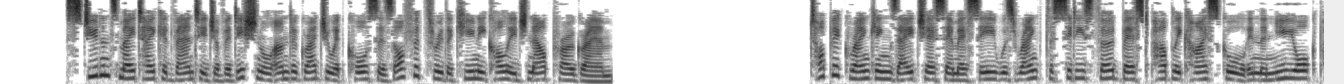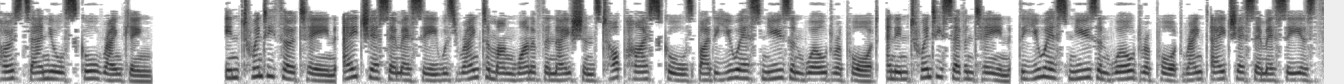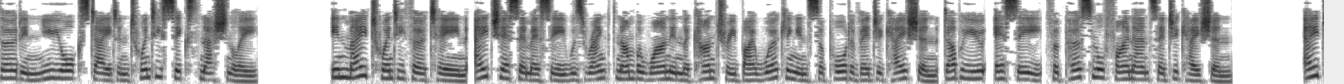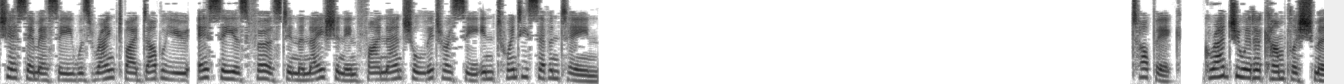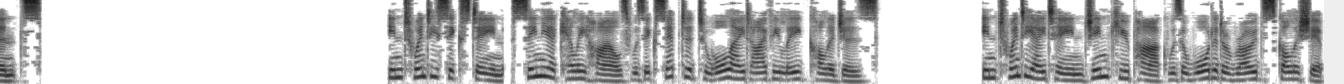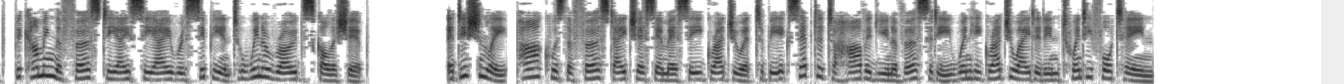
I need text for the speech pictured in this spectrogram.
Students may take advantage of additional undergraduate courses offered through the CUNY College Now program. Topic rankings HSMSE was ranked the city's third-best public high school in the New York Post's annual school ranking. In 2013, HSMSE was ranked among one of the nation's top high schools by the U.S. News & World Report, and in 2017, the U.S. News & World Report ranked HSMSE as third in New York State and 26th nationally. In May 2013, HSMSE was ranked number one in the country by Working in Support of Education WSE for personal finance education. HSMSE was ranked by WSE as first in the nation in financial literacy in 2017. Graduate accomplishments In 2016, senior Kelly Hiles was accepted to all eight Ivy League colleges. In 2018 Jin Kyu Park was awarded a Rhodes Scholarship, becoming the first DACA recipient to win a Rhodes Scholarship. Additionally, Park was the first HSMSE graduate to be accepted to Harvard University when he graduated in 2014.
